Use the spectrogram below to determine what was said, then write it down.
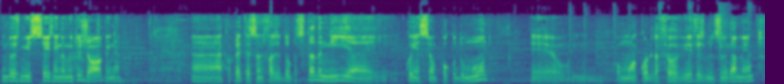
Em 2006, ainda muito jovem, né? Ah, com a pretensão de fazer dupla cidadania e conhecer um pouco do mundo. Eu, como um acordo com a ferrovia, fiz meu desligamento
